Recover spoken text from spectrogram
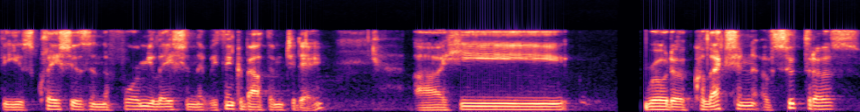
these kleshas in the formulation that we think about them today. Uh, he wrote a collection of sutras,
